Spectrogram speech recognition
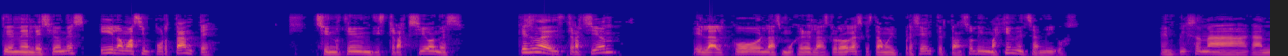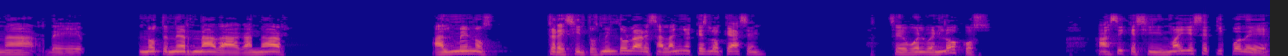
tienen lesiones y lo más importante, si no tienen distracciones. ¿Qué es una distracción? El alcohol, las mujeres, las drogas que está muy presente. Tan solo imagínense amigos. Empiezan a ganar de no tener nada, a ganar al menos 300 mil dólares al año. ¿Qué es lo que hacen? se vuelven locos. Así que si no hay ese tipo de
